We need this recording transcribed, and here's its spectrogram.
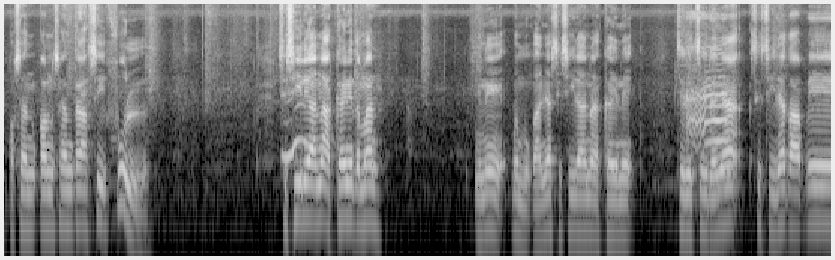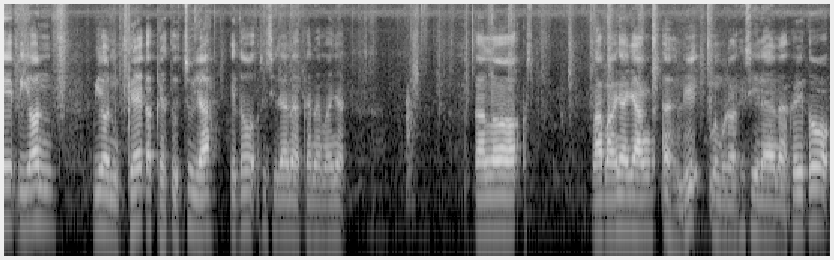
Konsen konsentrasi full. Sisilia naga ini teman. Ini pembukanya Sisilia naga ini ciri-cirinya Sisilia tapi pion pion G ke G7 ya itu Sisilia naga namanya kalau lapangannya yang ahli menggunakan Sisilia naga itu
